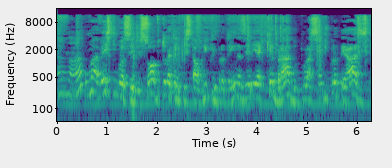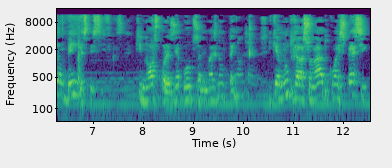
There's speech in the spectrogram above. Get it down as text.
Uhum. Uma vez que você dissolve todo aquele cristal rico em proteínas, ele é quebrado por ação de proteases também específicas, que nós, por exemplo, outros animais não têm. Não temos. E que é muito relacionado com a espécie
